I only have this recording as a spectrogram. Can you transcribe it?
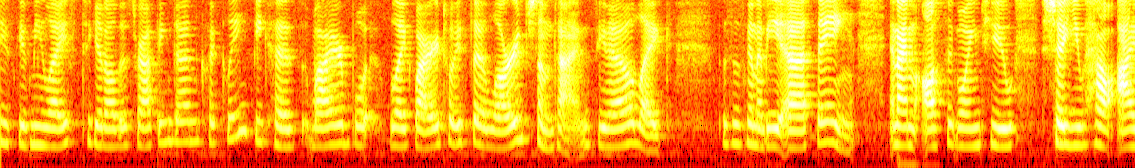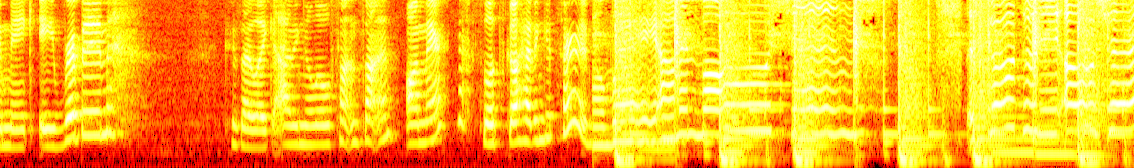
please give me life to get all this wrapping done quickly? Because why are like why are toys so large sometimes you know? Like this is gonna be a thing. And I'm also going to show you how I make a ribbon because I like adding a little something something on there. Yeah so let's go ahead and get started. Away, I'm in motion let's go to the ocean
